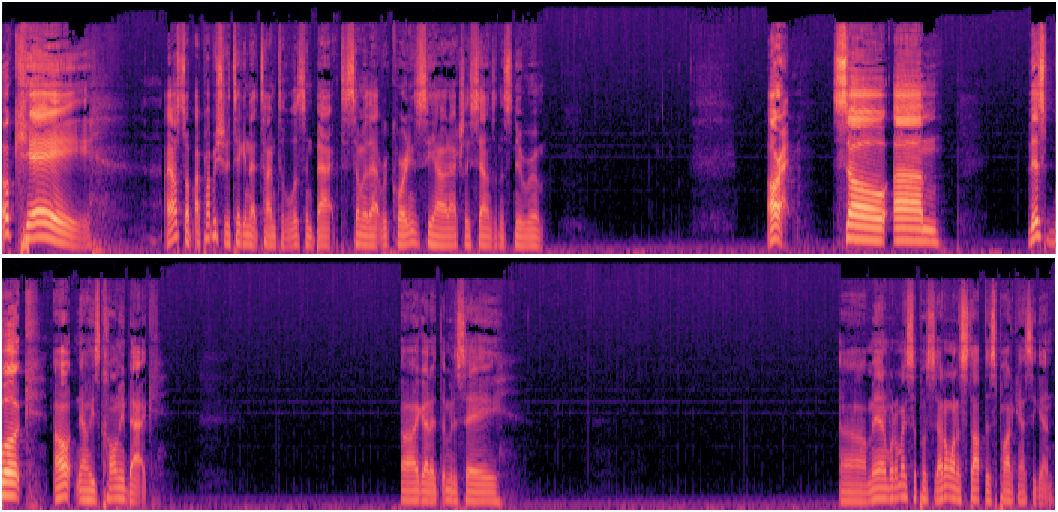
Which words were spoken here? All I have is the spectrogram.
Okay. I also I probably should have taken that time to listen back to some of that recording to see how it actually sounds in this new room. All right. So, um, this book. Oh, now he's calling me back. Uh, I got it. I'm going to say. Oh man, what am I supposed to? I don't want to stop this podcast again.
